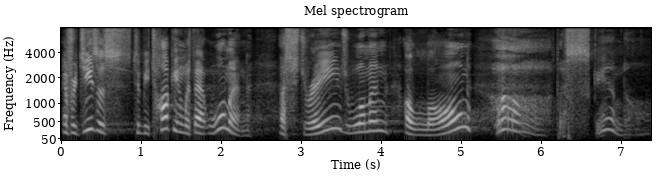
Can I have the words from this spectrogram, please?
And for Jesus to be talking with that woman, a strange woman alone, oh, the scandal,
